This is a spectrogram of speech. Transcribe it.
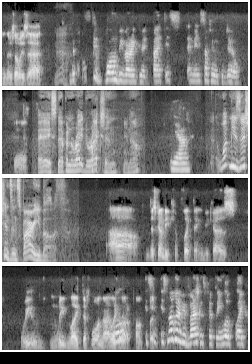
And there's always that. Yeah. The quality won't be very good, but it's I mean something we could do. Yeah. Hey, step in the right direction. You know. Yeah. What musicians inspire you both? Oh, it's going to be conflicting because we we like different. Well, no, I like a lot of punk, It's but it's not gonna be very conflicting. Look, like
